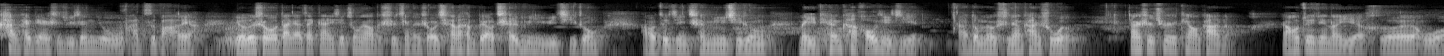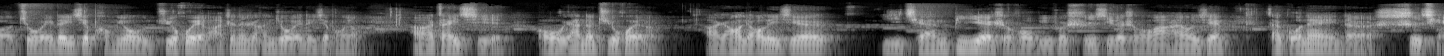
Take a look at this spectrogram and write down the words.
看开电视剧真的就无法自拔了呀。有的时候，大家在干一些重要的事情的时候，千万不要沉迷于其中。啊，我最近沉迷于其中，每天看好几集。啊，都没有时间看书了，但是确实挺好看的。然后最近呢，也和我久违的一些朋友聚会了，真的是很久违的一些朋友，啊，在一起偶然的聚会了，啊，然后聊了一些以前毕业时候，比如说实习的时候啊，还有一些在国内的事情，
